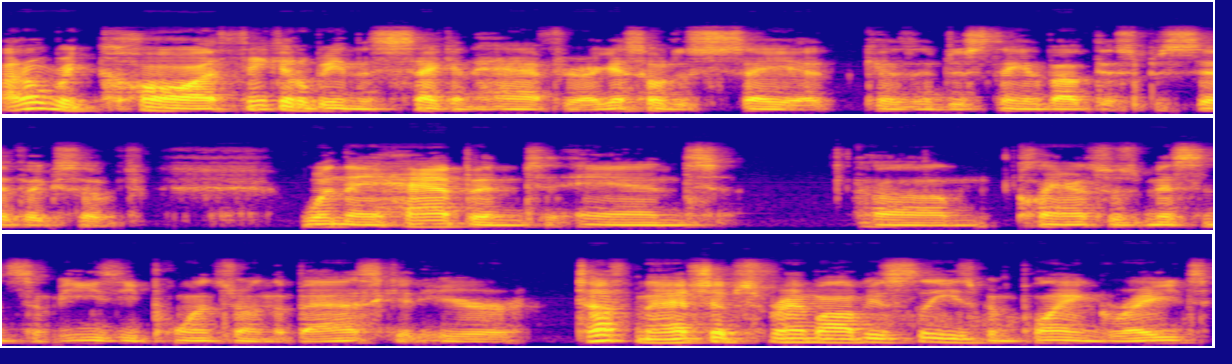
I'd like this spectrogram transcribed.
I don't recall. I think it'll be in the second half here. I guess I'll just say it because I'm just thinking about the specifics of when they happened. And um, Clarence was missing some easy points around the basket here. Tough matchups for him, obviously. He's been playing great,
